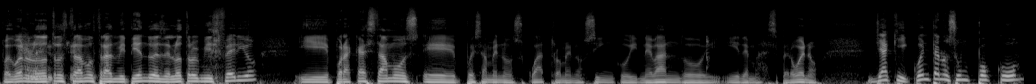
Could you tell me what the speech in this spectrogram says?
pues bueno, nosotros estamos transmitiendo desde el otro hemisferio y por acá estamos eh, pues a menos 4, menos 5 y nevando y, demás. Pero bueno, Jackie, cuéntanos un poco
